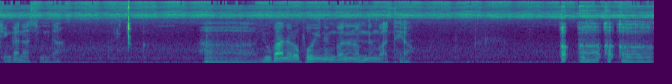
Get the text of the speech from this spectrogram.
찡가놨습니다. 아, 육안으로 보이는 거는 없는 것 같아요. 어, 어, 어, 어,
